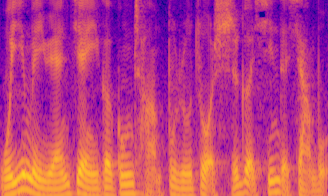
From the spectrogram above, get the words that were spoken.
五亿美元建一个工厂，不如做十个新的项目。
